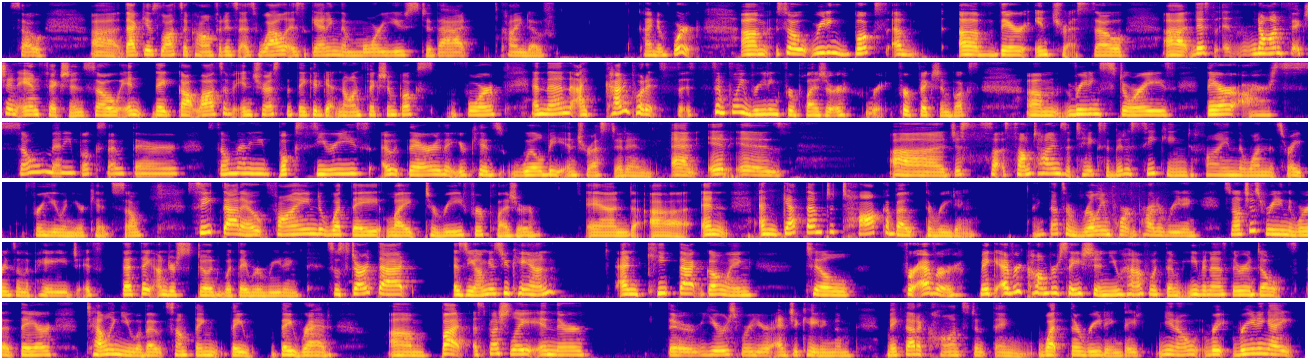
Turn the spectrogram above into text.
So uh, that gives lots of confidence as well as getting them more used to that kind of kind of work. Um, so reading books of of their interest. So uh, this nonfiction and fiction. So in, they got lots of interest that they could get nonfiction books for. And then I kind of put it s- simply reading for pleasure for fiction books, um, reading stories. There are so many books out there, so many book series out there that your kids will be interested in. And it is, uh, just sometimes it takes a bit of seeking to find the one that's right for you and your kids. So seek that out, find what they like to read for pleasure and uh, and and get them to talk about the reading. I think that's a really important part of reading. It's not just reading the words on the page, it's that they understood what they were reading. So start that as young as you can and keep that going till forever. Make every conversation you have with them, even as they're adults, that they're telling you about something they they read um, but especially in their their years where you're educating them, make that a constant thing. What they're reading, they you know re- reading a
